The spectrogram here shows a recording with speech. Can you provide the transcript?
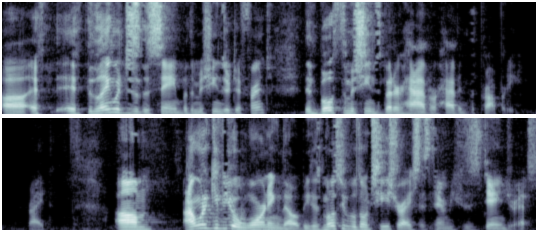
uh, if, if the languages are the same but the machines are different, then both the machines better have or haven't the property, right? Um, I want to give you a warning though, because most people don't teach Rice's theorem because it's dangerous.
